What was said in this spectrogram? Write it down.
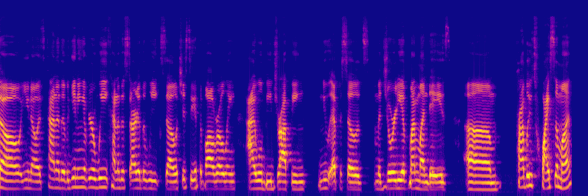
So, you know, it's kind of the beginning of your week, kind of the start of the week. So, just to get the ball rolling, I will be dropping new episodes majority of my Mondays, um, probably twice a month.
